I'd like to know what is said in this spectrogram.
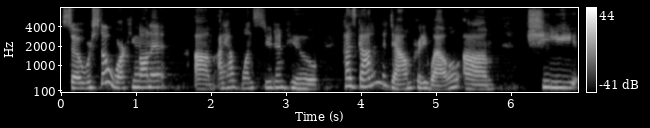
So we're still working on it. Um, I have one student who has gotten it down pretty well. Um, she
